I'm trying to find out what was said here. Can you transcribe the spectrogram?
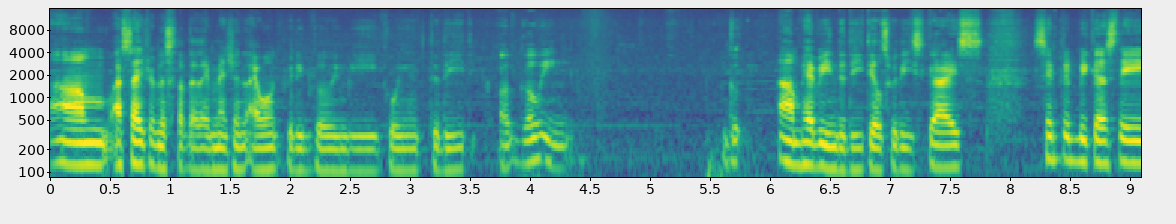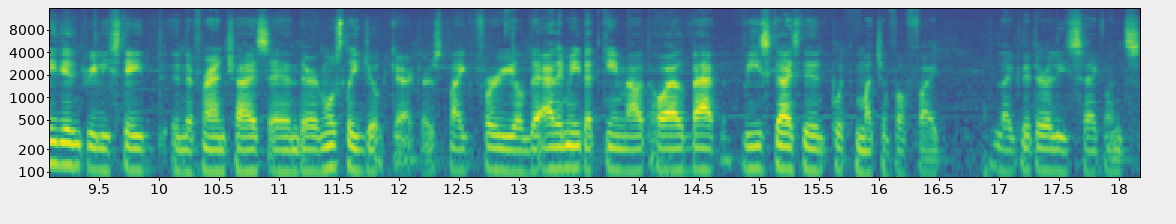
um, aside from the stuff that I mentioned, I won't really going be going to the uh, going go, um heavy in the details with these guys simply because they didn't really stay in the franchise and they're mostly joke characters. Like for real, the anime that came out a while back, these guys didn't put much of a fight, like literally seconds.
